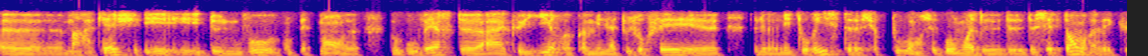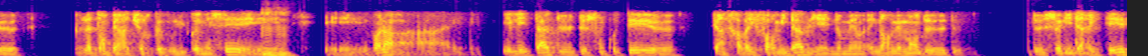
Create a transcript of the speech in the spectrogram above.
euh, Marrakech est, est de nouveau complètement euh, ouverte à accueillir, euh, comme il l'a toujours fait, euh, le- les touristes, euh, surtout en ce beau mois de, de- de septembre, avec euh, la température que vous lui connaissez. Et, Mhm. et voilà. Et l'État, de, de son côté, euh, fait un travail formidable. Il y a énormément de, de, de solidarité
